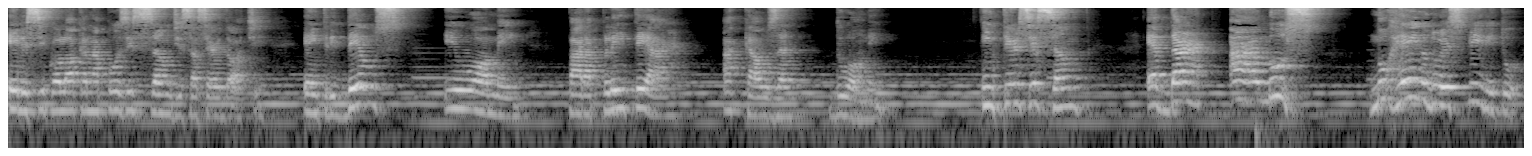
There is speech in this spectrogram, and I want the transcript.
Ele se coloca na posição de sacerdote entre Deus e o homem para pleitear a causa do homem. Intercessão é dar à luz no reino do Espírito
